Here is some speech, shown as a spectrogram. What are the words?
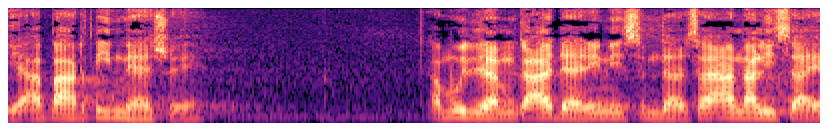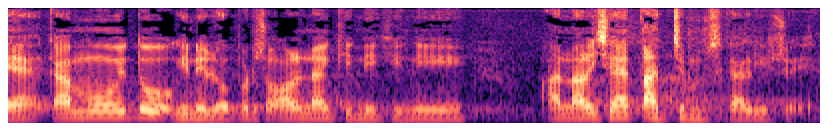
ya apa artinya so ya? Kamu dalam keadaan ini sebentar, saya analisa ya, kamu itu gini loh persoalannya gini gini, analisanya tajam sekali so ya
